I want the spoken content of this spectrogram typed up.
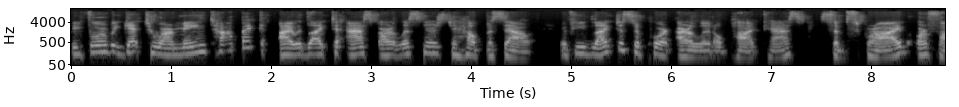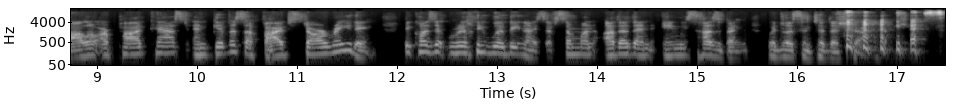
Before we get to our main topic, I would like to ask our listeners to help us out. If you'd like to support our little podcast, subscribe or follow our podcast and give us a five star rating because it really would be nice if someone other than Amy's husband would listen to the show. yes.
